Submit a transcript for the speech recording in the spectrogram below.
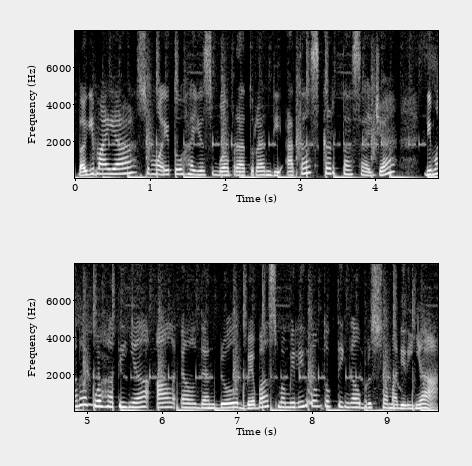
Bagi Maya, semua itu hanya sebuah peraturan di atas kertas saja, di mana buah hatinya Al, El, dan Dul bebas memilih untuk tinggal bersama dirinya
